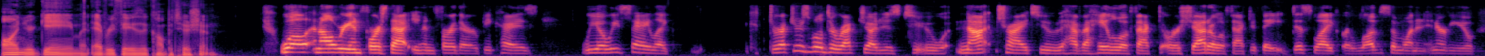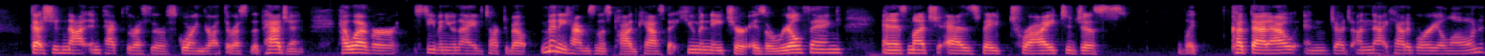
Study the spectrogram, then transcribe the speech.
on your game in every phase of competition. Well, and I'll reinforce that even further because we always say, like, directors will direct judges to not try to have a halo effect or a shadow effect. If they dislike or love someone in an interview that should not impact the rest of their scoring throughout the rest of the pageant. However stephen you and i have talked about many times in this podcast that human nature is a real thing. And as much as they try to just like cut that out and judge on that category alone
